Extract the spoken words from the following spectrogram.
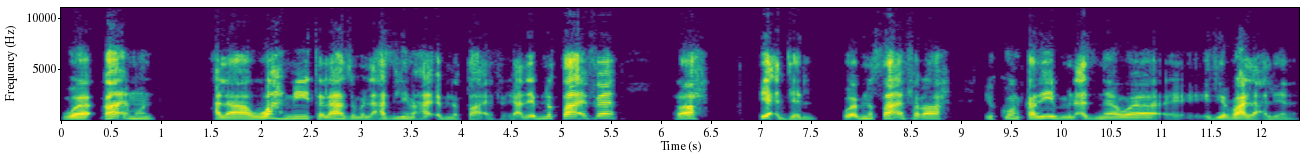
وقائم على وهم تلازم العدل مع ابن الطائفة. يعني ابن الطائفة راح يعدل وابن الطائفة راح يكون قريب من عندنا ويدير باله علينا.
